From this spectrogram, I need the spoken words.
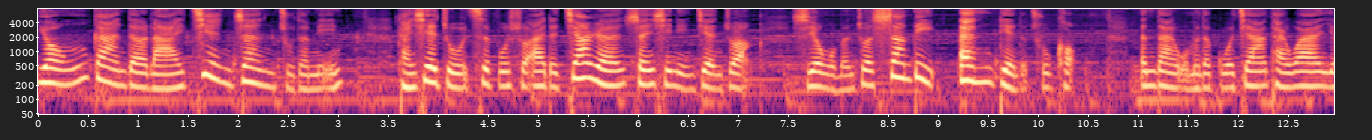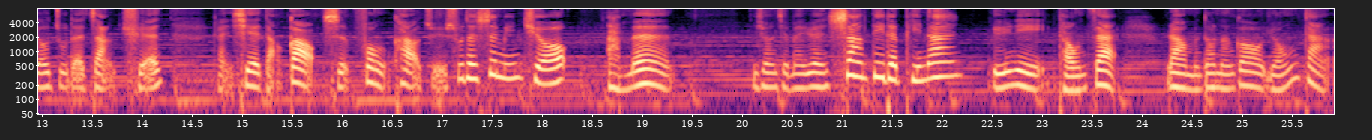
勇敢的来见证主的名。感谢主赐福所爱的家人身心灵健壮，使用我们做上帝恩典的出口。恩待我们的国家台湾有主的掌权，感谢祷告是奉靠主耶稣的圣名求，阿门。弟兄姐妹，愿上帝的平安与你同在，让我们都能够勇敢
